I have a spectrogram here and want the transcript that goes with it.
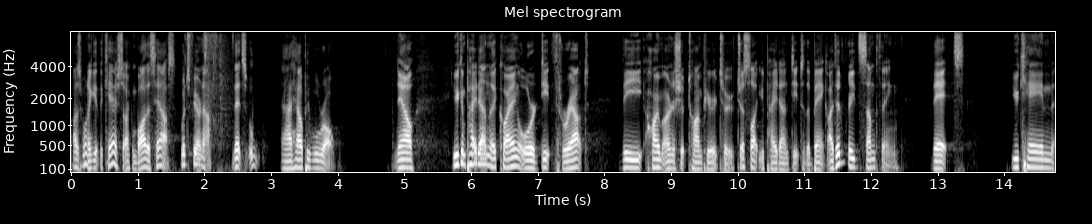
I just want to get the cash so I can buy this house, which is fair enough. That's uh, how people roll. Now, you can pay down the Kāinga Ora debt throughout the home ownership time period too, just like you pay down debt to the bank. I did read something that you can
